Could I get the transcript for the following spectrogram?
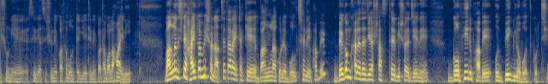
ইস্যু নিয়ে সিরিয়াস ইস্যু নিয়ে কথা বলতে গিয়ে এটি নিয়ে কথা বলা হয়নি। বাংলাদেশে যে হাই কমিশন আছে, তারা এটাকে বাংলা করে বলছেন এভাবে, বেগম খালেদা জিয়ার স্বাস্থ্যের বিষয়ে জেনে গভীরভাবে উদ্বিগ্ন বোধ করছি।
